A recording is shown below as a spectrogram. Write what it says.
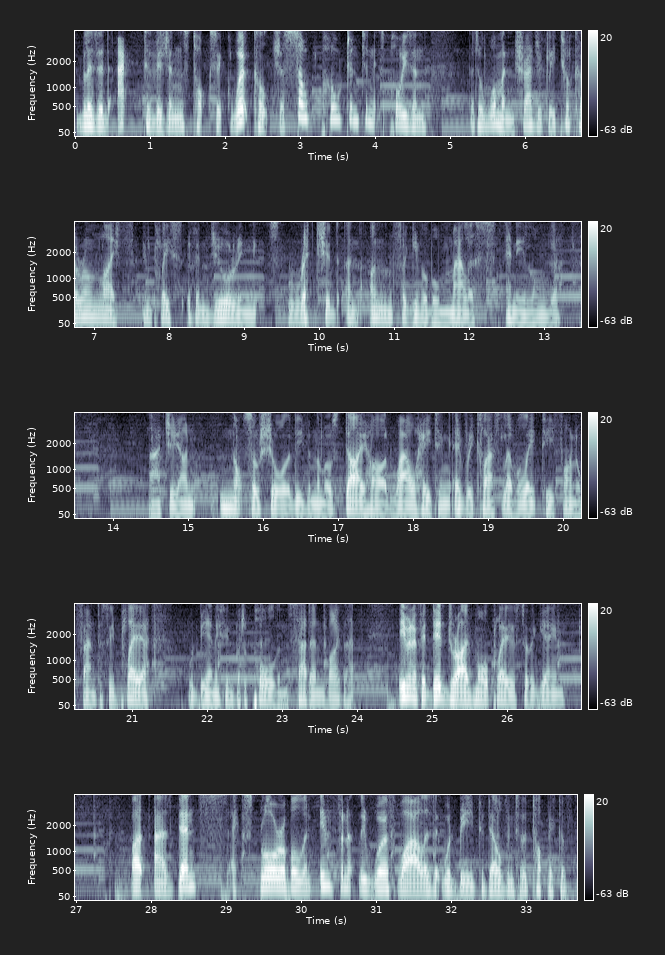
Blizzard Activision's toxic work culture, so potent in its poison that a woman tragically took her own life in place of enduring its wretched and unforgivable malice any longer. Actually, I'm not so sure that even the most die-hard WoW hating every class level 80 Final Fantasy player would be anything but appalled and saddened by that, even if it did drive more players to the game. But as dense, explorable, and infinitely worthwhile as it would be to delve into the topic of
